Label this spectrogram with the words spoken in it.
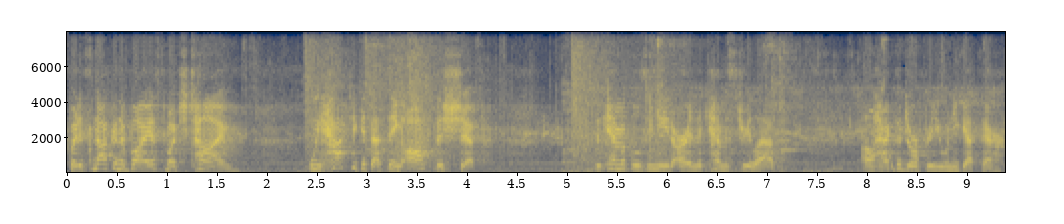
but it's not going to buy us much time. We have to get that thing off this ship. The chemicals you need are in the chemistry lab. I'll hack the door for you when you get there.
